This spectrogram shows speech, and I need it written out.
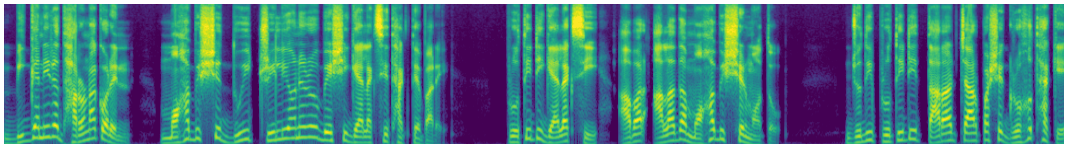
বিজ্ঞানীরা ধারণা করেন, মহাবিশ্বে দুই ট্রিলিয়নেরও বেশি গ্যালাক্সি থাকতে পারে। প্রতিটি গ্যালাক্সি আবার আলাদা মহাবিশ্বের মতো। যদি প্রতিটি তারার চারপাশে গ্রহ থাকে,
